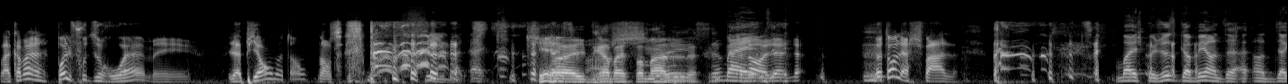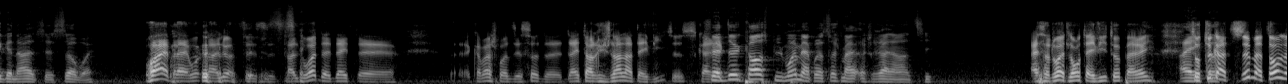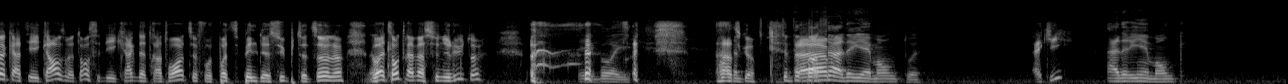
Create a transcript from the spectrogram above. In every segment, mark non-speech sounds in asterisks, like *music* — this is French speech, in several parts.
ben, comment, pas le fou du roi, mais le pion, mettons. Non, *laughs* Ouais, il traverse pas mal. Ben, non, c'est- le- le- mettons le cheval. *laughs* Moi, je peux juste gober en, dia- en diagonale, c'est ça, ouais. Ouais, ben, ouais, ben là, tu as le droit d'être. euh, comment je peux dire ça? de- D'être original dans ta vie. tu sais, Je fais deux cases plus loin, mais après ça, je, ralentis. Hey, ça doit être long ta vie, toi, pareil. Hey, Surtout quand tu sais, mettons, là, quand t'es cases, mettons, c'est des craques de trottoir, tu sais, faut pas te piler dessus puis tout ça, là. Ça doit être long de traverser une rue, toi. hey boy. *laughs* En tout cas. Tu te fais Euh, penser à Adrien Monk, toi. À qui? Adrien Monk.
